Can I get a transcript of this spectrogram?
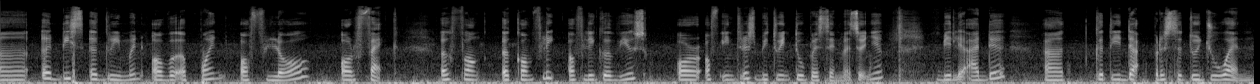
uh, a disagreement over a point of law or fact, a, fun- a conflict of legal views or of interest between two person. Maksudnya bila ada uh, ketidakpersetujuan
